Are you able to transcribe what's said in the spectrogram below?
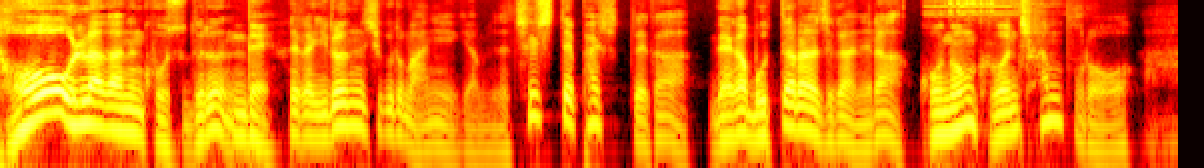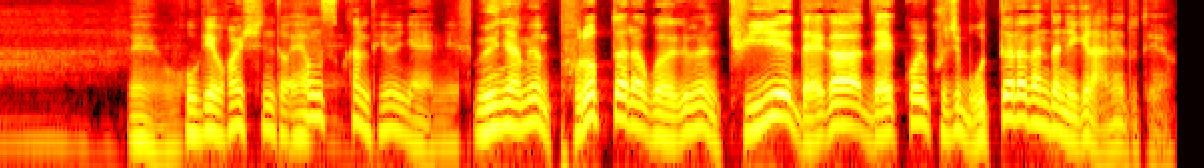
더 올라가는 고수들은 네. 제가 이런 식으로 많이 얘기합니다. 70대, 80대가 내가 못 따라하지가 아니라 고놈 그건 참 부러워. 네. 그게 훨씬 더 네. 성숙한 표현이 아니에요. 왜냐하면 부럽다라고 하려면 뒤에 내가 내 걸 굳이 못 따라간다는 얘기는 안 해도 돼요.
